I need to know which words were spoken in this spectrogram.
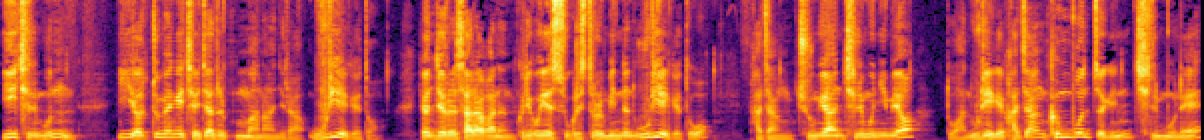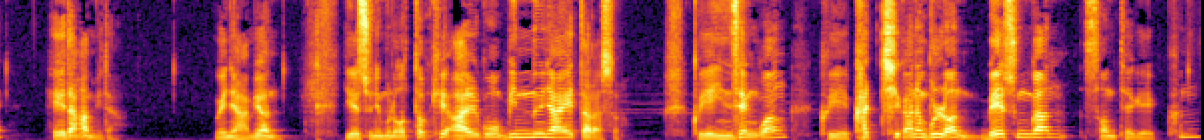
이 질문 이 12명의 제자들 뿐만 아니라 우리에게도 현재를 살아가는 그리고 예수 그리스도를 믿는 우리에게도 가장 중요한 질문이며 또한 우리에게 가장 근본적인 질문에 해당합니다. 왜냐하면 예수님을 어떻게 알고 믿느냐에 따라서 그의 인생관, 그의 가치관은 물론 매 순간 선택에 큰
